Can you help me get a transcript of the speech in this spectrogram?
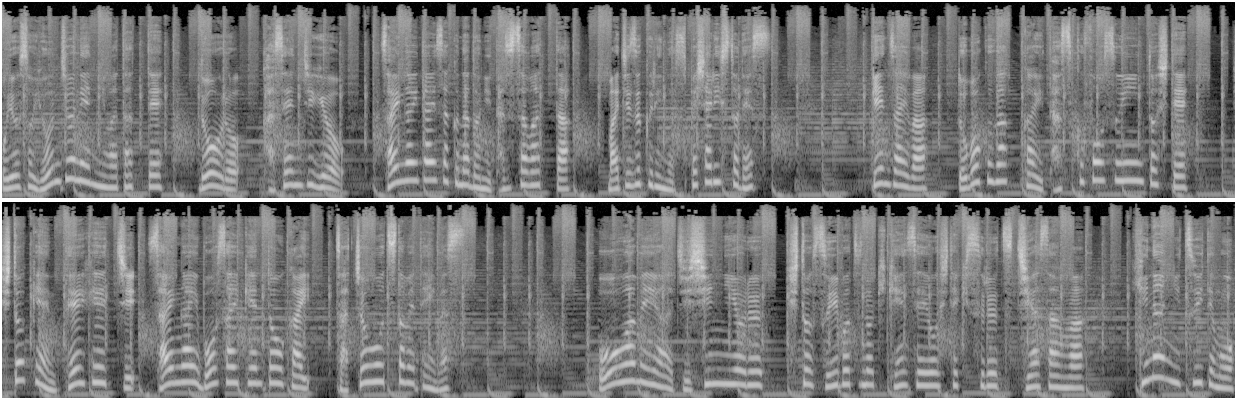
およそ40年にわたって道路河川事業災害対策などに携わったまちづくりのスペシャリストです。現在は土木学会タスクフォース委員として首都圏低平地災害防災検討会座長を務めています。大雨や地震による首都水没の危険性を指摘する土屋さんは避難についても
